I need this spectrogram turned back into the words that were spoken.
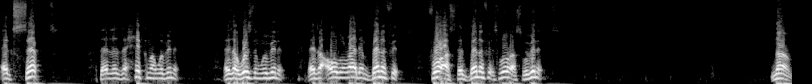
except that there's a hikmah within it. There's a wisdom within it. There's an overriding benefit for us. There's benefits for us within it. Now,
